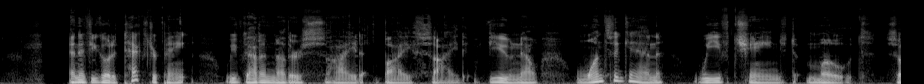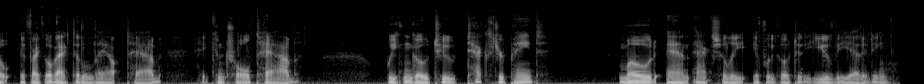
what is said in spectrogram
And if you go to texture paint, we've got another side by side view. Now, once again, we've changed modes. So if I go back to the layout tab hit Control Tab, we can go to Texture Paint mode, and actually, if we go to the UV editing,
